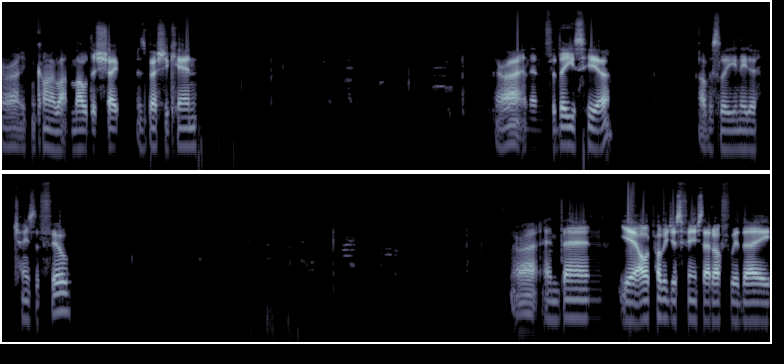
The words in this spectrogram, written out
Alright, you can kind of like mold the shape as best you can. Alright, and then for these here, obviously you need to change the fill. Alright, and then, yeah, I would probably just finish that off with a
